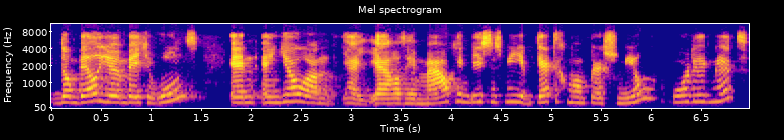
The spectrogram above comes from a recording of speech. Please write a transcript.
Dan bel je een beetje rond. En, en Johan, ja, jij had helemaal geen business meer. Je hebt 30 man personeel, hoorde ik net.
